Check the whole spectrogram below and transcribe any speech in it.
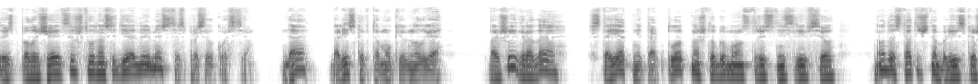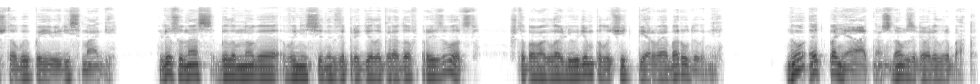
То есть получается, что у нас идеальное место? — спросил Костя. — Да, близко к тому кивнул я. Большие города стоят не так плотно, чтобы монстры снесли все, но достаточно близко, чтобы появились маги. Плюс у нас было много вынесенных за пределы городов производств, что помогло людям получить первое оборудование. — Ну, это понятно, — снова заговорил рыбак.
